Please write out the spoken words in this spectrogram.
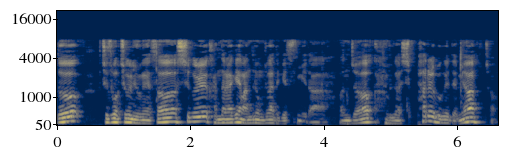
또 지수법칙을 이용해서 식을 간단하게 만드는 문제가 되겠습니다. 먼저 우리가 18을 보게 되면 첫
